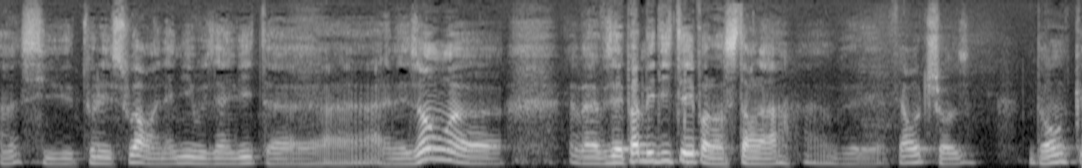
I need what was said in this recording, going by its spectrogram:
Hein. si tous les soirs, un ami vous invite euh, à la maison, ben, vous n'allez pas méditer pendant ce temps-là. Hein. vous allez faire autre chose. Donc,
